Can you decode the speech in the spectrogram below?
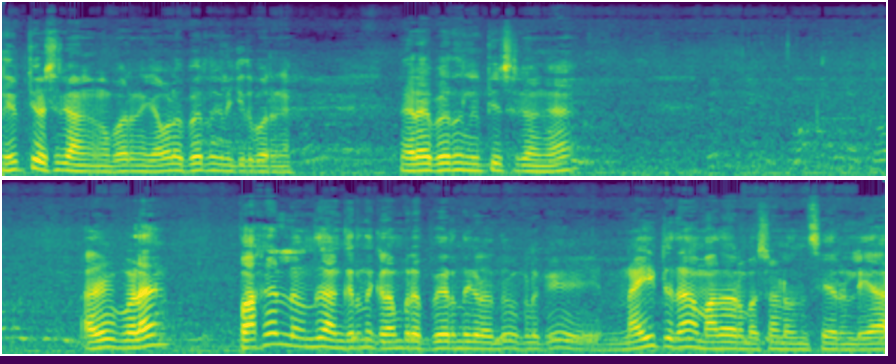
நிறுத்தி வச்சுருக்காங்க. பாருங்கள் எவ்வளோ பேருந்துகள் நிற்கிது பாருங்கள் நிறைய பேருந்து நிறுத்தி வச்சுருக்காங்க. அதே போல் பகலில் வந்து அங்கேருந்து கிளம்புற பேருந்துகள் வந்து உங்களுக்கு நைட்டு தான் மாதவரம் பஸ் ஸ்டாண்ட் வந்து சேரும் இல்லையா?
